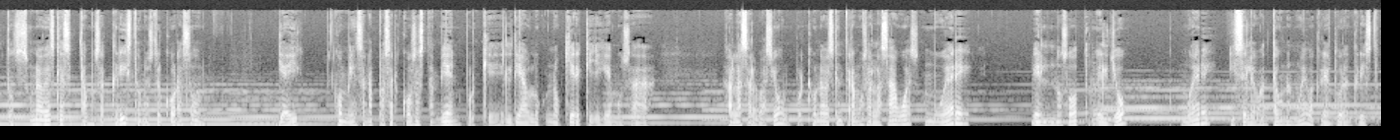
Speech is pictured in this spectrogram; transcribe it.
Entonces, una vez que aceptamos a Cristo en nuestro corazón, de ahí comienzan a pasar cosas también, porque el diablo no quiere que lleguemos a, a la salvación, porque una vez que entramos a las aguas, muere el nosotros, el yo, muere y se levanta una nueva criatura en Cristo.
